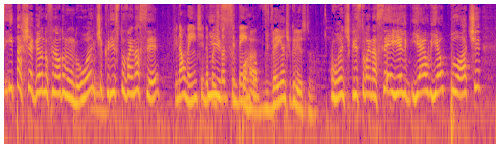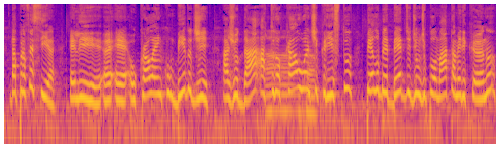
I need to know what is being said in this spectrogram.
E tá chegando no final do mundo. O anticristo vai nascer. Finalmente, depois de todo esse tempo. Porra, vem anticristo. O anticristo vai nascer e ele e é, e é o plot da profecia. Ele é, é, o Crowley é incumbido de ajudar a trocar o tá. anticristo pelo bebê de, de um diplomata americano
